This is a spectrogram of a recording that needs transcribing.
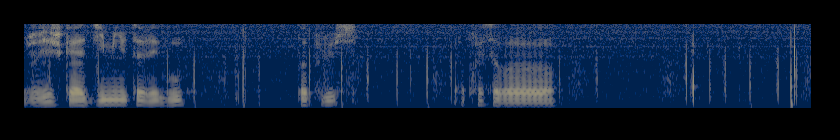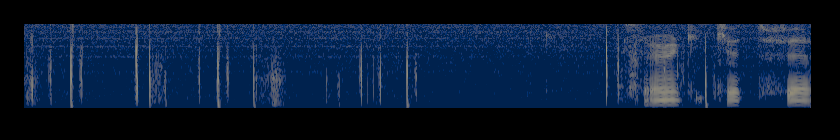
J'ai jusqu'à 10 minutes avec vous. Pas plus. Après ça va. Fer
